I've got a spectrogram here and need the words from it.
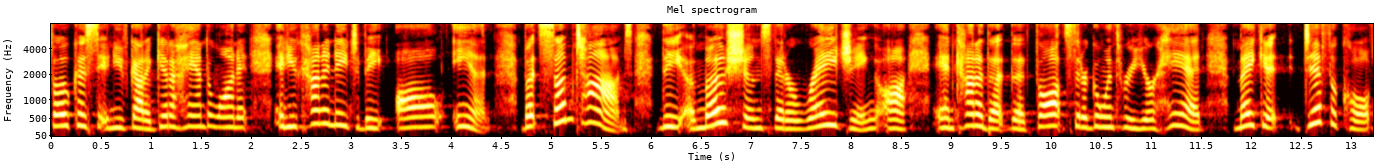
focused and you've got to get a handle on it, and you kind of need to be all in. But sometimes the emotions that are raging uh, and kind of the, the thoughts that are going through your head make it difficult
